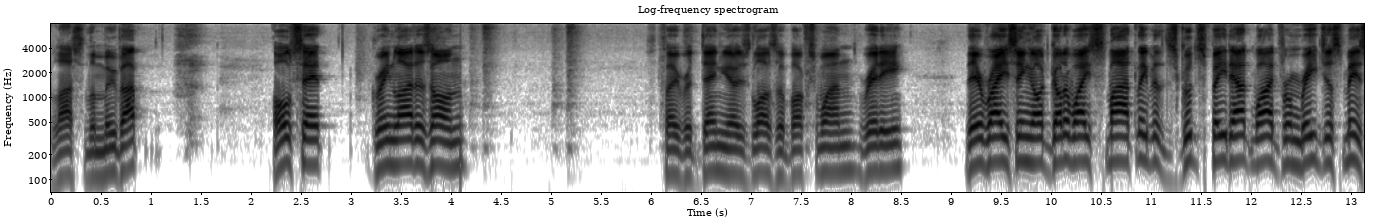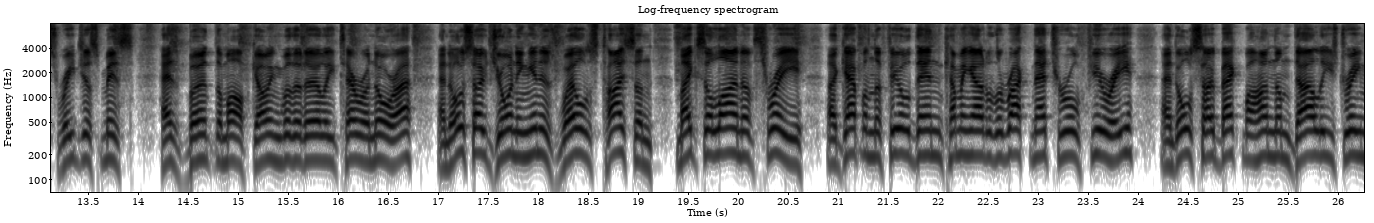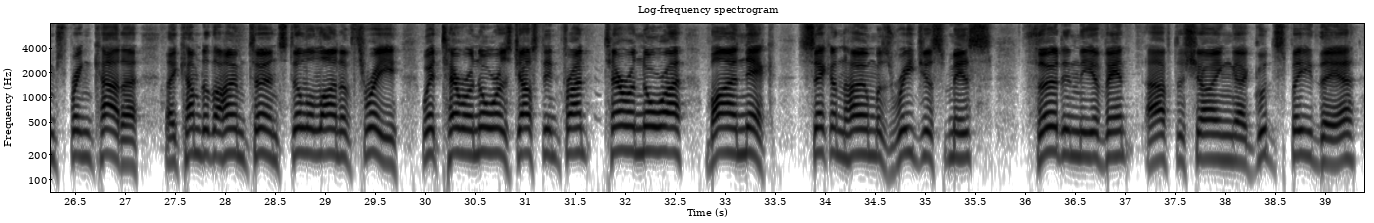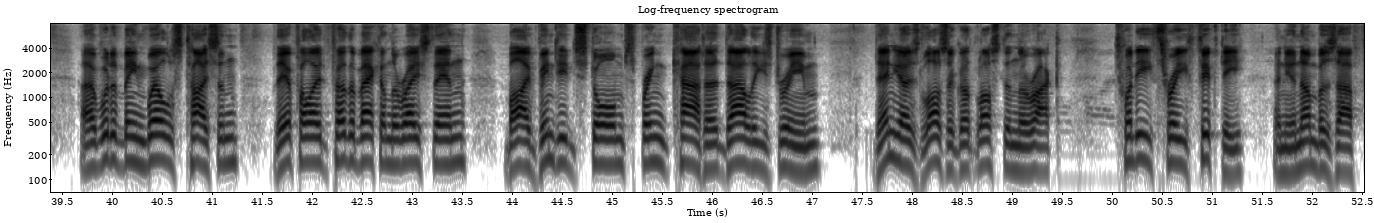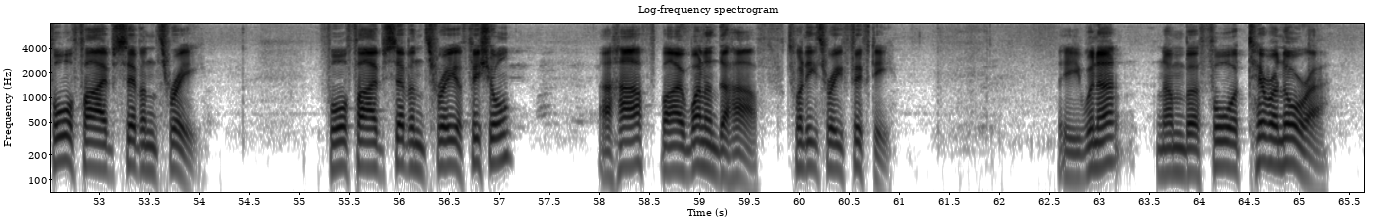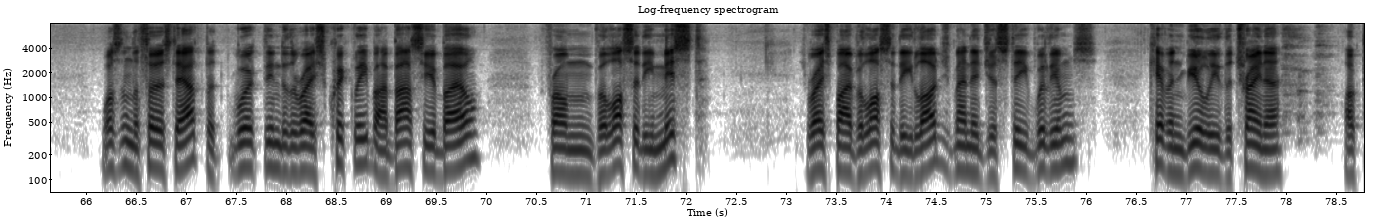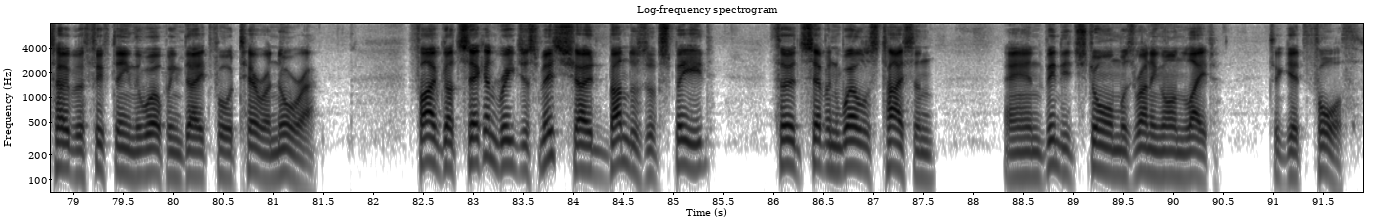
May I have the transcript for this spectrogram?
Last of them move up. All set. Green light is on. Favourite Daniel's Loza, box one. Ready. They're racing. I'd got away smartly, but it's good speed out wide from Regis Miss. Regis Miss has burnt them off. Going with it early, Terra Nora. And also joining in is Wells Tyson. Makes a line of three. A gap on the field then coming out of the ruck, Natural Fury. And also back behind them, Darley's Dream Spring Carter. They come to the home turn. Still a line of three where Terra Nora's just in front. Terra Nora by a neck. Second home was Regis Miss. Third in the event after showing uh, good speed there uh, would have been Wells Tyson. There followed further back in the race then by Vintage Storm, Spring Carter, Darley's Dream. Daniel's Loza got lost in the ruck. 23.50 and your numbers are 4573. 4573 official. A half by one and a half. 23.50. The winner, number four, Terra Nora. Wasn't the first out, but worked into the race quickly by Barcia Bale from Velocity Mist. Raced by Velocity Lodge, manager Steve Williams. Kevin Bewley, the trainer. October 15, the whelping date for Terra Nora. Five got second. Regis Miss showed bundles of speed. Third, seven, Wells Tyson. And Vintage Storm was running on late to get fourth.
